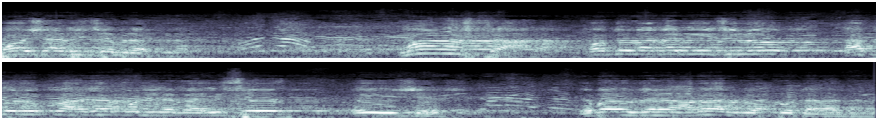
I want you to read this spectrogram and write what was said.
পয়সার হিসেব রাখে। মহারাষ্ট্র কত টাকা নিয়েছিল? এত লক্ষ, হাজার কোটি টাকা হিসেব, এই হিসেব। এবার ওদের আরও এক লক্ষ টাকা দিল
